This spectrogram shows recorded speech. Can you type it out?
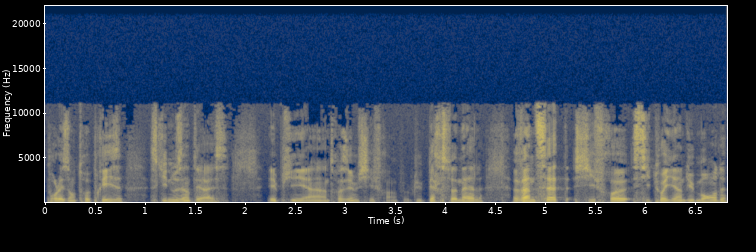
pour les entreprises, ce qui nous intéresse. Et puis un troisième chiffre, un peu plus personnel, 27 chiffres citoyens du monde,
